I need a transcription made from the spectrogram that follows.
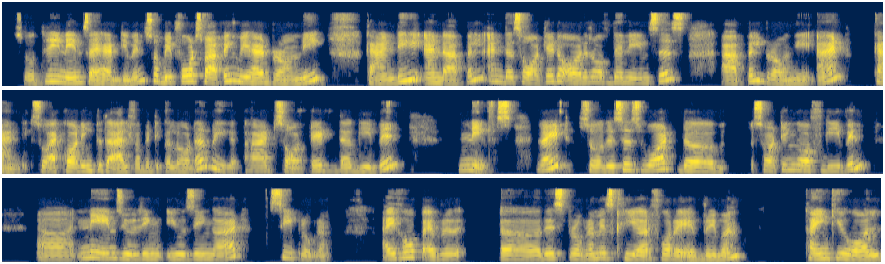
So three names I had given. So before swapping, we had brownie, candy, and apple. And the sorted order of the names is apple, brownie, and candy. So according to the alphabetical order, we had sorted the given names, right? So this is what the sorting of given uh, names using using our C program. I hope every uh, this program is clear for everyone. Thank you all.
